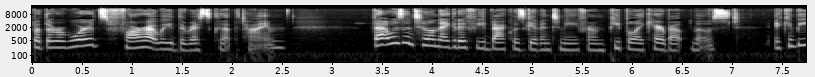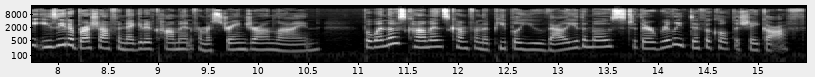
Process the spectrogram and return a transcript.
but the rewards far outweighed the risks at the time. That was until negative feedback was given to me from people I care about most. It can be easy to brush off a negative comment from a stranger online, but when those comments come from the people you value the most, they're really difficult to shake off.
